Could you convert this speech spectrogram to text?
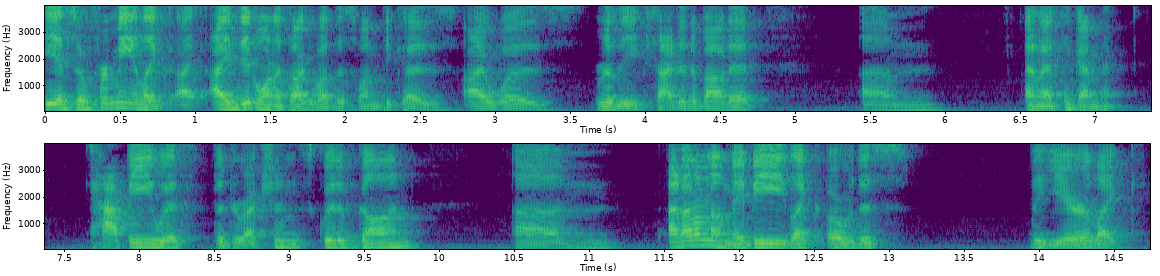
Yeah, so for me, like I, I did want to talk about this one because I was really excited about it, um, and I think I'm happy with the direction Squid have gone. Um, and I don't know, maybe like over this the year, like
